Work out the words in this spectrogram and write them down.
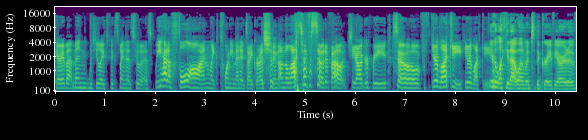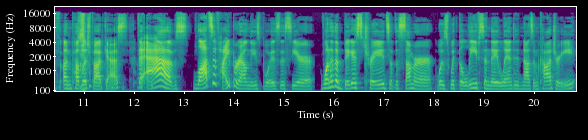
Gary Bettman, would you like to explain that to us? We had a full on like 20 minute digression on the last episode about geography, so you're lucky. You're lucky. You're lucky that one went to the graveyard of unpublished podcasts. The Avs, lots of hype around these boys this year. One of the biggest trades of the summer was with the Leafs, and they landed Nazem Kadri,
